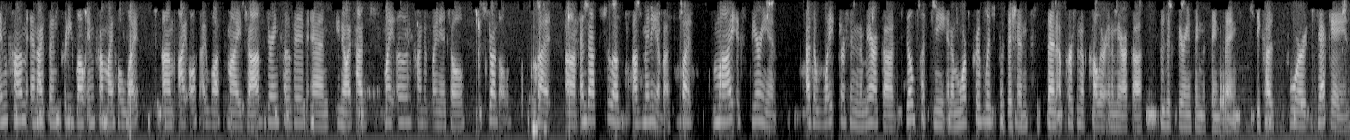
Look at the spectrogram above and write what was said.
income, and I've been pretty low income my whole life. Um, I also I lost my job during COVID, and you know, I've had my own kind of financial struggles. But um, and that's true of, of many of us. But my experience as a white person in America still puts me in a more privileged position than a person of color in America who's experiencing the same thing. Because for decades,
